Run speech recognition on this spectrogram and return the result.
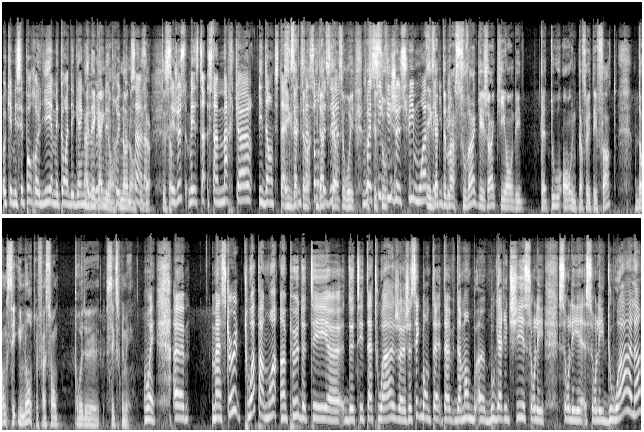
OK, mais c'est pas relié, mettons, à des gangs de des, rue, des trucs comme ça. C'est juste, mais c'est un, marqueur identitaire. Exactement. Une façon de dire, oui. voici qui je suis, moi, Exactement. Souvent que les gens qui ont des tatous ont une personnalité forte, donc c'est une autre façon pour eux de s'exprimer. Oui. Euh, Master, toi, parle-moi un peu de tes euh, de tes tatouages. Je sais que bon, t'as, as évidemment euh, Bugarici sur les sur les sur les doigts là,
